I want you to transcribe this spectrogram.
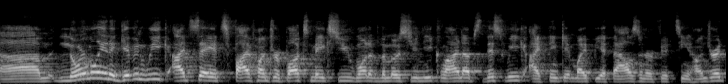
Um, normally in a given week, I'd say it's 500 bucks makes you one of the most unique lineups. This week, I think it might be a thousand or 1500.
